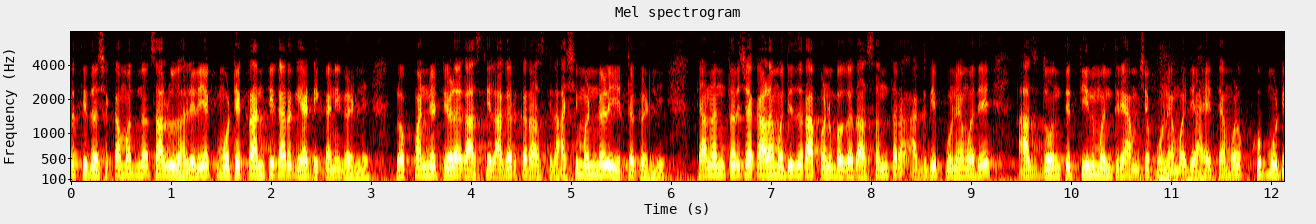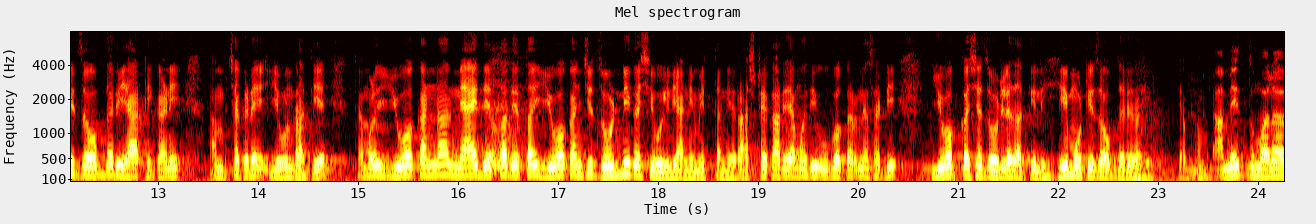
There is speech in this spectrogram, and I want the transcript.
विद्यार्थी दशकामधनं चालू झालेले एक मोठे क्रांतिकारक या ठिकाणी घडले. लोकमान्य टिळक असतील आगरकर असतील अशी मंडळी इथं घडली. त्यानंतरच्या काळामध्ये जर आपण बघत असाल तर अगदी पुण्यामध्ये आज दोन ते तीन मंत्री आमच्या पुण्यामध्ये आहेत. त्यामुळे खूप मोठी जबाबदारी ह्या ठिकाणी आमच्याकडे येऊन राहते त्यामुळे युवकांना न्याय देता देता युवकांची जोडणी कशी होईल या निमित्ताने? राष्ट्रीय कार्यामध्ये उभं करण्यासाठी युवक कसे जोडले जातील ही मोठी जबाबदारी राहील आम्ही तुम्हाला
